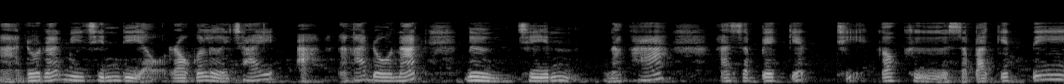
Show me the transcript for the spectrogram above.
อ่าโดนัทมีชิ้นเดียว เราก็เลยใช้อะนะคะโดนัท1ชิ้นนะคะอะสเปเกตตีก็คือสปาเกตตี้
